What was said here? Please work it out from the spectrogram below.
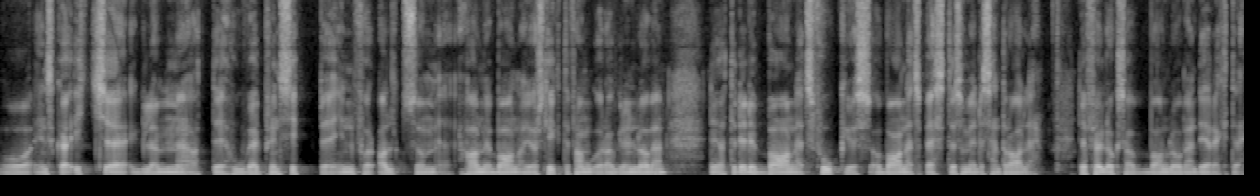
Og en skal ikke glemme at det hovedprinsippet innenfor alt som har med barn å gjøre, slik det framgår av Grunnloven, det er at det er barnets fokus og barnets beste som er det sentrale. Det følger også av barneloven direkte.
